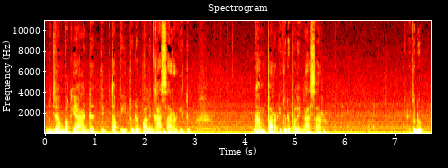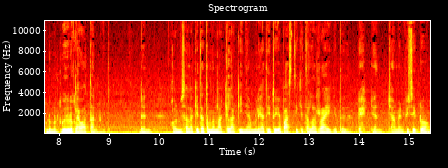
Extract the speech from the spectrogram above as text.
Ngejambak ya ada tapi itu udah paling kasar gitu nampar itu udah paling kasar. Itu udah, udah menurut gue udah kelewatan gitu. Dan kalau misalnya kita teman laki-lakinya melihat itu ya pasti kita lerai gitu. Eh jangan jangan main fisik dong.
